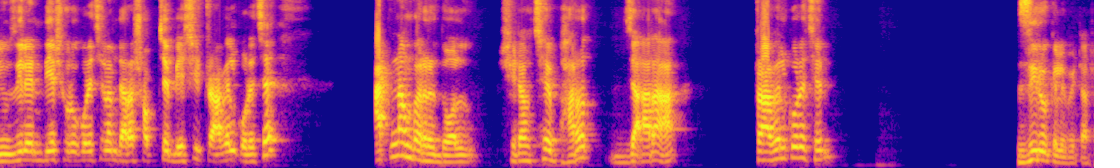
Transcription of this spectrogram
নিউজিল্যান্ড দিয়ে শুরু করেছিলাম, যারা সবচেয়ে বেশি ট্রাভেল করেছে, আট নাম্বারের দল সেটা হচ্ছে ভারত, যারা ট্রাভেল করেছেন জিরো কিলোমিটার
